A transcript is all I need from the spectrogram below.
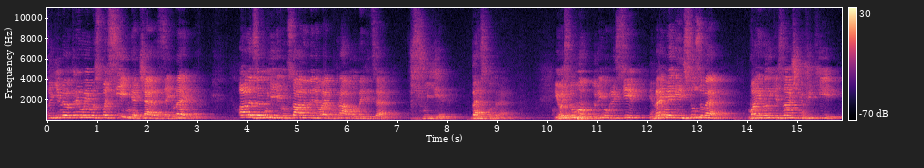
тоді ми отримуємо спасіння через це імення. Але за будь-яких обставин ми не маємо права робити це в сує, без потреби. І ось тому, дорогі у Христі, імення Ісусове має велике значення в житті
